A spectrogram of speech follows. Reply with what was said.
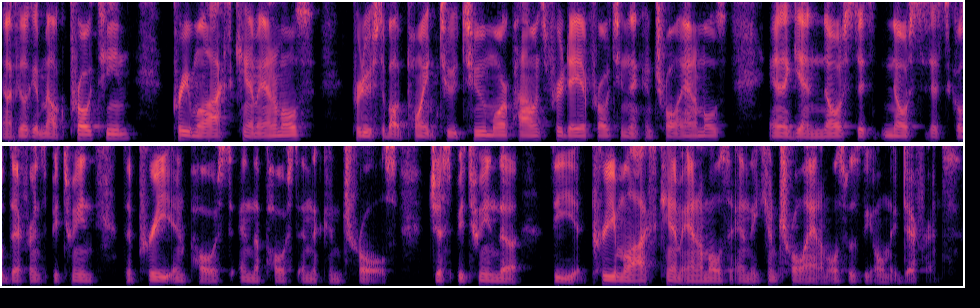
Now, if you look at milk protein, pre meloxicam animals produced about 0.22 more pounds per day of protein than control animals. And again, no, st- no statistical difference between the pre and post and the post and the controls, just between the the pre meloxicam animals and the control animals was the only difference.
